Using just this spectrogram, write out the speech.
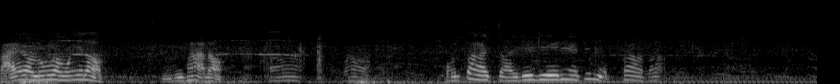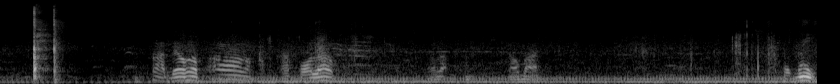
ตายเราลุงเราเมื่อกี้เนาะมีพลาดเนาะอ่าอ่าผมตายใจดีๆเนี่ยที่หมดพลาดละพลาดแล้วครับอ่าอะพอแล้วเอาละเอาบาทหกลูก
